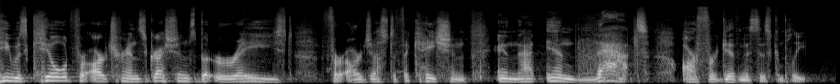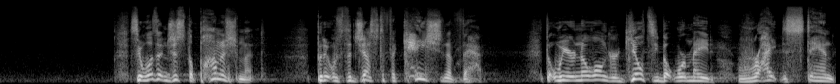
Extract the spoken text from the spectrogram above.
he was killed for our transgressions, but raised for our justification, and that in that our forgiveness is complete. See, it wasn't just the punishment, but it was the justification of that. That we are no longer guilty, but we're made right to stand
